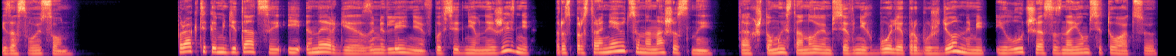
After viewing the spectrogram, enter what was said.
и за свой сон. Практика медитации и энергия замедления в повседневной жизни распространяются на наши сны, так что мы становимся в них более пробужденными и лучше осознаем ситуацию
